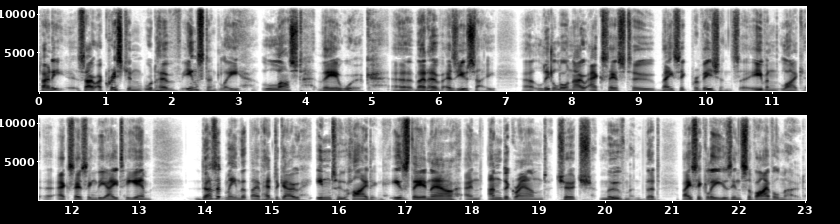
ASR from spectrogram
Tony, so a Christian would have instantly lost their work. Uh, they'd have, as you say, uh, little or no access to basic provisions, uh, even like uh, accessing the ATM. Does it mean that they've had to go into hiding? Is there now an underground church movement that basically is in survival mode?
